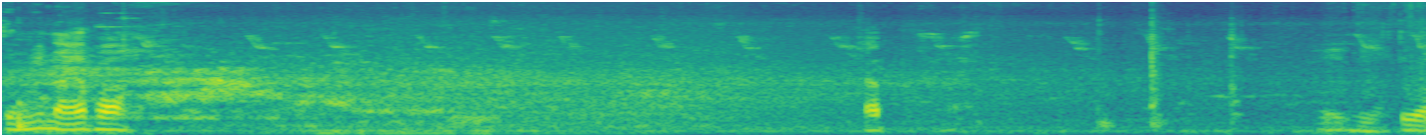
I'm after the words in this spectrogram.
ครับตรงนี้หน่อยก็พอ ครับนี่หนึ่งตัว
